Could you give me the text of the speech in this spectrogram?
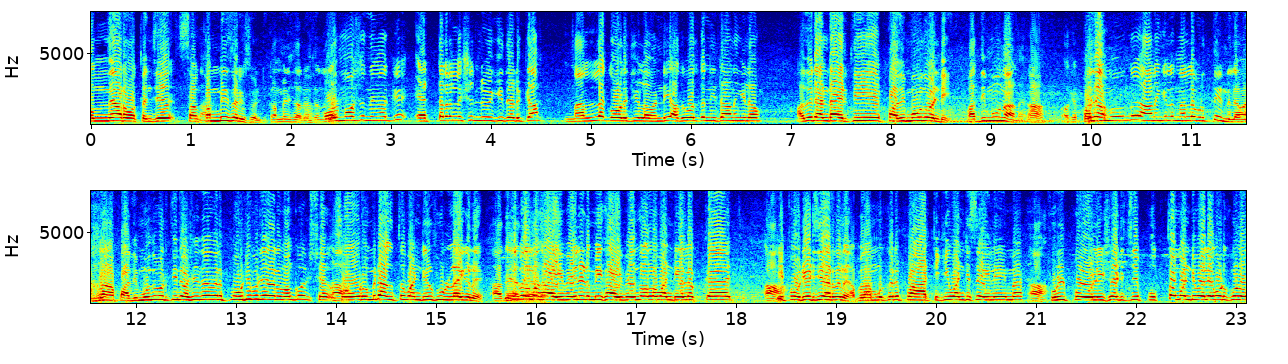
ഒന്ന് അറുപത്തഞ്ച് കമ്പനി സർവീസ് വണ്ടി. കമ്പനി സർവീസ് ഓൾമോസ്റ്റ് നിങ്ങൾക്ക് എട്ടര ലക്ഷം രൂപയ്ക്ക് ഇത് എടുക്കാം നല്ല ക്വാളിറ്റി ഉള്ള വണ്ടി. അതുപോലെ തന്നെ ഇതാണെങ്കിലോ? അത് രണ്ടായിരത്തി പതിമൂന്ന് വണ്ടി. പതിമൂന്നാണ്. ഓക്കെ പതിമൂന്ന് ആണെങ്കിലും നല്ല വൃത്തിയുണ്ടല്ലോ ആ പതിമൂന്ന് വൃത്തി പക്ഷേ ഇത് പൊടി പൊടി നമുക്ക് ഷോറൂമിന്റെ അകത്ത് വണ്ടികൾ ഫുൾ ആയിക്കണ്. ഇതിപ്പോ നമ്മൾ ഹൈവേയിൽ ഇടുമ്പോൾ ഈ ഹൈവേ എന്നുള്ള വണ്ടികളൊക്കെ ഈ പൊടി അടിച്ച് ചേർന്നത് അപ്പൊ നമുക്കൊരു പാർട്ടിക്ക് വണ്ടി സെയിൽ ചെയ്യുമ്പോൾ ഫുൾ പോളിഷ് അടിച്ച് പുത്തൻ വണ്ടി പോലെ കൊടുക്കുള്ളൂ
